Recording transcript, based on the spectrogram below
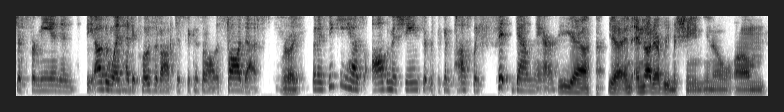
just for me. And then the other one had to close it off just because of all the sawdust. Right. But I think he has all the machines that we can possibly fit down there. Yeah. Yeah. And, and not every machine, you know. Um,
